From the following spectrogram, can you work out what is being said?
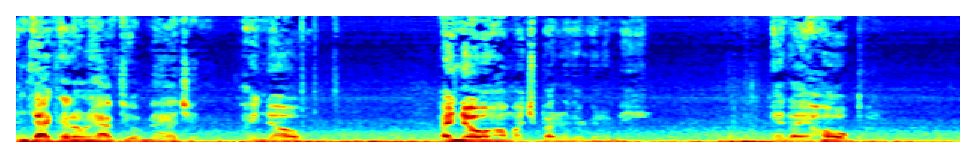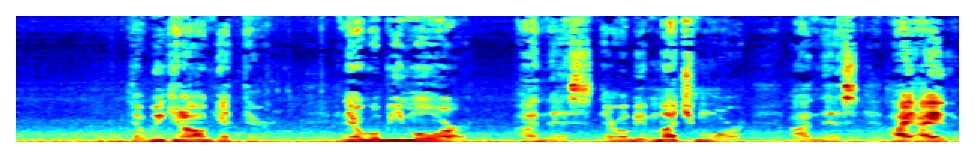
In fact, I don't have to imagine. I know. I know how much better they're going to be. And I hope that we can all get there. And there will be more on this. There will be much more on this. I, I,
